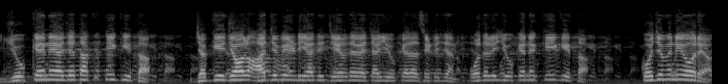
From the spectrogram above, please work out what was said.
ਯੂਕੇ ਨੇ ਅਜੇ ਤੱਕ ਕੀ ਕੀਤਾ? ਜੱਗੀ ਜੌਲ ਅੱਜ ਵੀ ਇੰਡੀਆ ਦੀ ਜੇਲ੍ਹ ਦੇ ਵਿੱਚ ਹੈ ਯੂਕੇ ਦਾ ਸਿਟੀਜ਼ਨ। ਉਹਦੇ ਲਈ ਯੂਕੇ ਨੇ ਕੀ ਕੀਤਾ? ਕੁਝ ਵੀ ਨਹੀਂ ਹੋ ਰਿਹਾ।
